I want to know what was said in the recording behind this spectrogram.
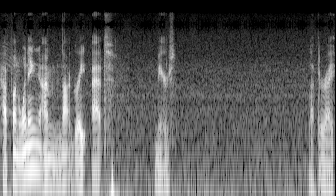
Have fun winning. I'm not great at mirrors. Left or right?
